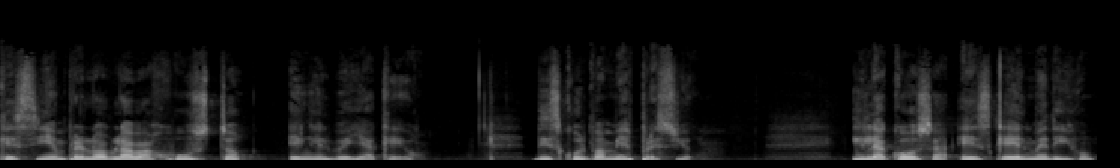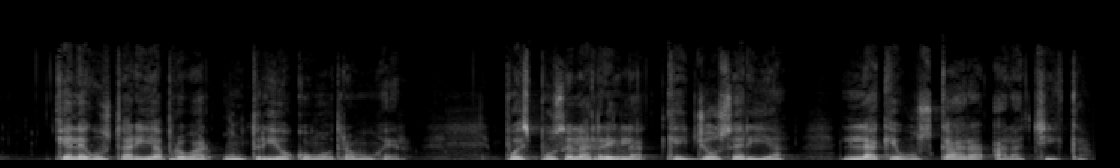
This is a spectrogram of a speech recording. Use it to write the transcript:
que siempre lo hablaba justo en el bellaqueo. Disculpa mi expresión. Y la cosa es que él me dijo que le gustaría probar un trío con otra mujer. Pues puse la regla que yo sería la que buscara a la chica.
